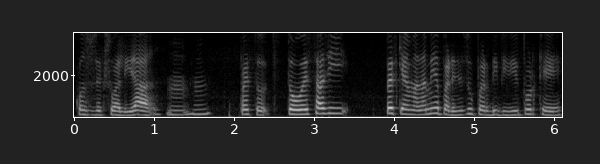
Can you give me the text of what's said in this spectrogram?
con su sexualidad. Pues to- todo está así, pues que además a mí me parece súper difícil porque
